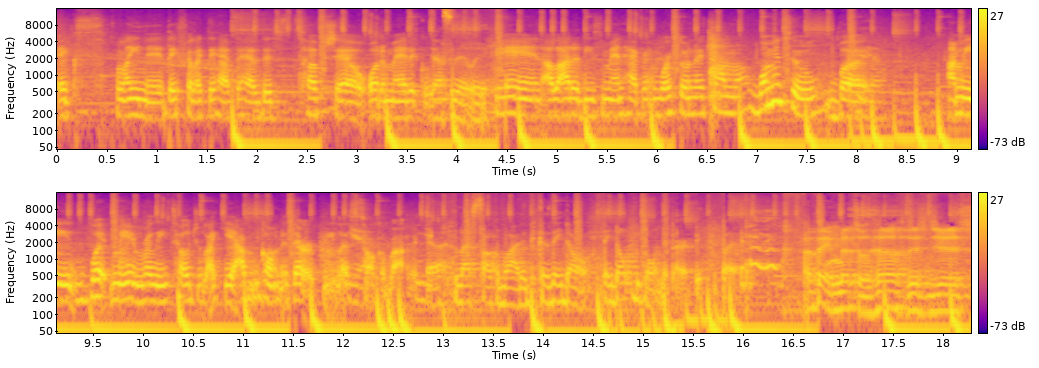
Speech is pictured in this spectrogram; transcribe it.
explain it. They feel like they have to have this tough shell automatically. Definitely. And a lot of these men haven't worked on their trauma. Women too, but Yeah. I mean, what men really told you? Like, yeah, I'm going to therapy. Let's Yeah. talk about it. Yeah, let's talk about it because they don't. They don't be going to therapy. But I think mental health is just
